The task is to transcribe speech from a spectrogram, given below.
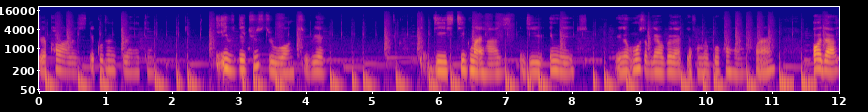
were powerless. They couldn't do anything. If they choose to run to where the stigma has, the image, you know, most of them will be like they're from a broken home, right? Others,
